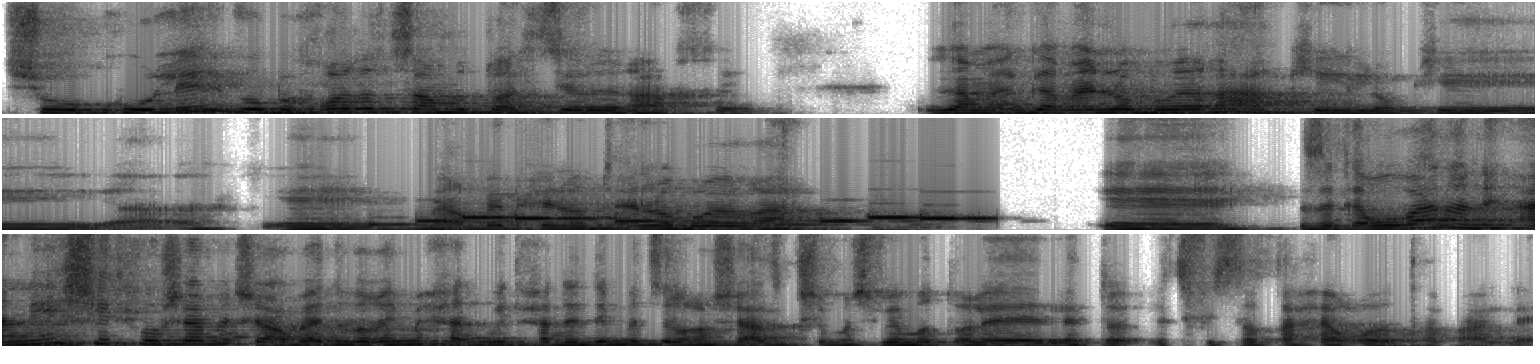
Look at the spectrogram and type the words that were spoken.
שהוא כולי והוא בכל זאת שם אותו על ציר היררכי. גם, גם אין לו ברירה, כאילו, כי אה, אה, מהרבה בחינות אין לו ברירה. אה, זה כמובן, אני, אני אישית חושבת שהרבה דברים מתחדדים אצל רש"ז כשמשווים אותו לתפיסות אחרות, אבל אה,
